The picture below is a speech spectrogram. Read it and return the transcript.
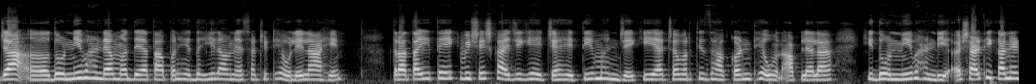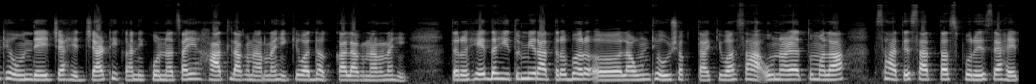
ज्या दोन्ही भांड्यामध्ये आता आपण हे दही लावण्यासाठी ठेवलेलं आहे तर आता इथे एक विशेष काळजी घ्यायची आहे ती म्हणजे की याच्यावरती झाकण ठेवून आपल्याला ही दोन्ही भांडी अशा ठिकाणी ठेवून द्यायची आहेत ज्या ठिकाणी कोणाचाही हात लागणार नाही किंवा धक्का लागणार नाही. तर हे दही तुम्ही रात्रभर लावून ठेवू शकता किंवा सहा उन्हाळ्यात तुम्हाला सहा ते सात तास पुरेसे आहेत.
